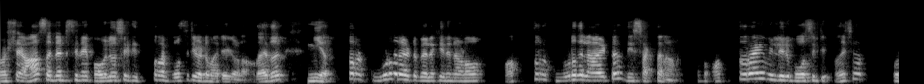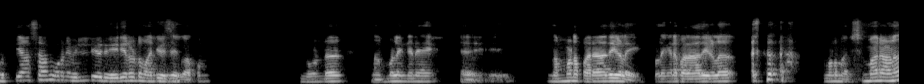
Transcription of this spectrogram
പക്ഷെ ആ സെന്റൻസിനെ പൗലോസിന് ഇത്ര പോസിറ്റീവ് ആയിട്ട് മാറ്റിയേക്കണം അതായത് നീ എത്ര കൂടുതലായിട്ട് ബലഹീനനാണോ അത്ര കൂടുതലായിട്ട് നീ ശക്തനാണ്. അപ്പൊ അത്രയും വലിയൊരു പോസിറ്റീവ് എന്ന് വെച്ചാൽ പ്രത്യാശ എന്ന് പറഞ്ഞ വലിയൊരു ഏരിയയിലോട്ട് മാറ്റി വെച്ചേക്കും അപ്പം അതുകൊണ്ട് നമ്മളിങ്ങനെ നമ്മുടെ പരാതികളെ നമ്മളിങ്ങനെ പരാതികൾ നമ്മുടെ മനുഷ്യന്മാരാണ്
